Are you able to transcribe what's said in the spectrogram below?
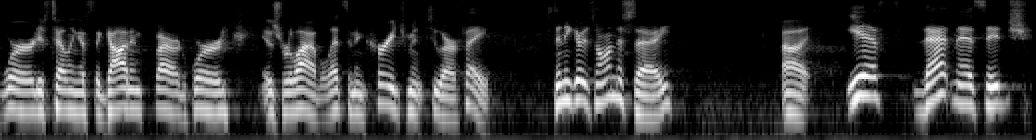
word is telling us the God inspired word is reliable. That's an encouragement to our faith. Then he goes on to say, uh, if that message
